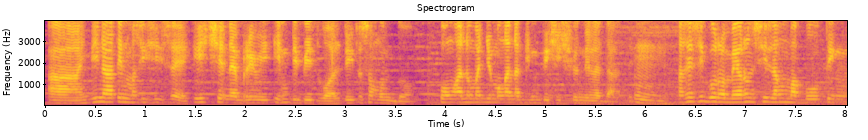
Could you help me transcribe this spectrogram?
ah, hindi natin masisisi each and every individual dito sa mundo kung ano man yung mga naging desisyon nila dati. Mm. Kasi siguro meron silang mabuting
